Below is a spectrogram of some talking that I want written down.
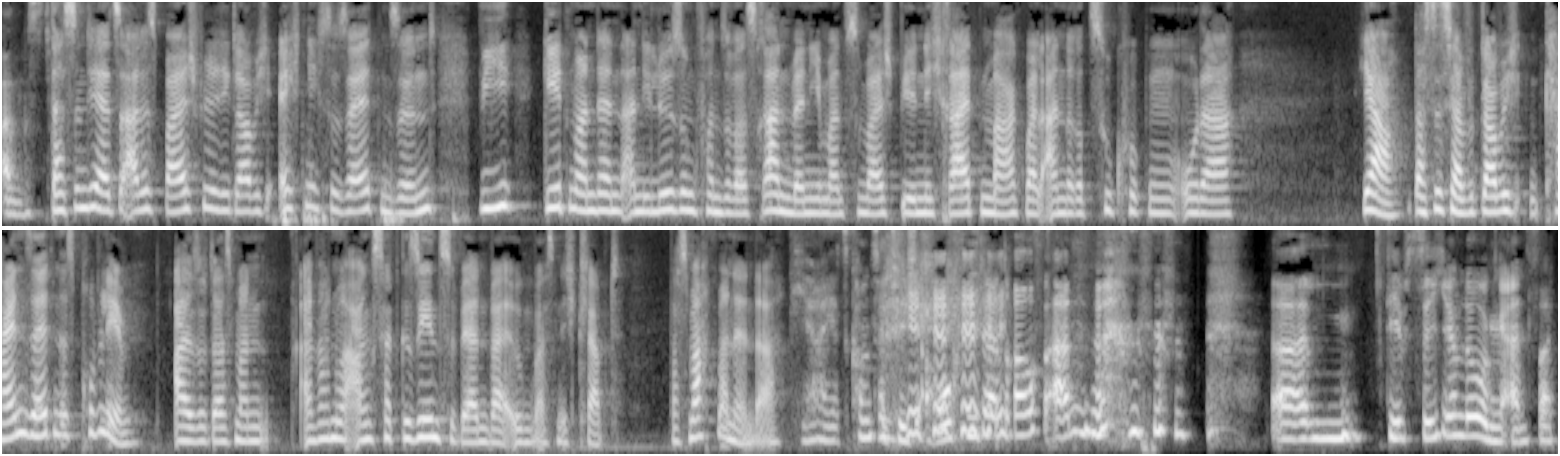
Angst. Das sind ja jetzt alles Beispiele, die, glaube ich, echt nicht so selten sind. Wie geht man denn an die Lösung von sowas ran, wenn jemand zum Beispiel nicht reiten mag, weil andere zugucken oder ja, das ist ja, glaube ich, kein seltenes Problem. Also, dass man einfach nur Angst hat, gesehen zu werden, weil irgendwas nicht klappt. Was macht man denn da? Ja, jetzt kommt es natürlich auch wieder drauf an. ähm, die Psychologenantwort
